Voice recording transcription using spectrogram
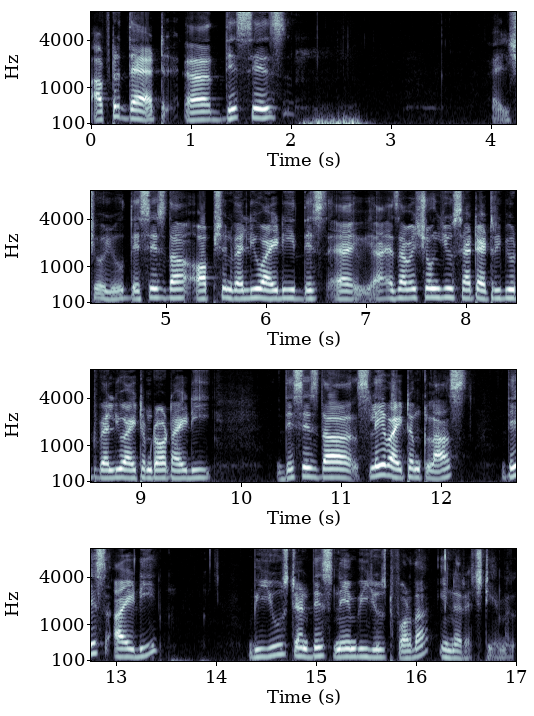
after that uh, this is I'll show you. This is the option value ID this uh, as I was showing you set attribute value item dot ID this is the slave item class. This ID we used and this name we used for the inner HTML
